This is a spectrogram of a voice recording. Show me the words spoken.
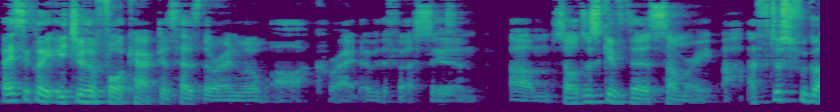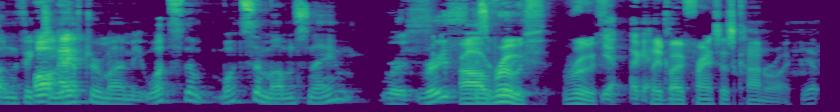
basically, each of the four characters has their own little arc, right, over the first season. Um, so I'll just give the summary. I've just forgotten, Victor. Oh, you I- have to remind me. What's the What's the mum's name? Ruth. Ruth. Uh, Is it Ruth, Ruth, Yeah, okay, played cool. by Frances Conroy. Yep.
